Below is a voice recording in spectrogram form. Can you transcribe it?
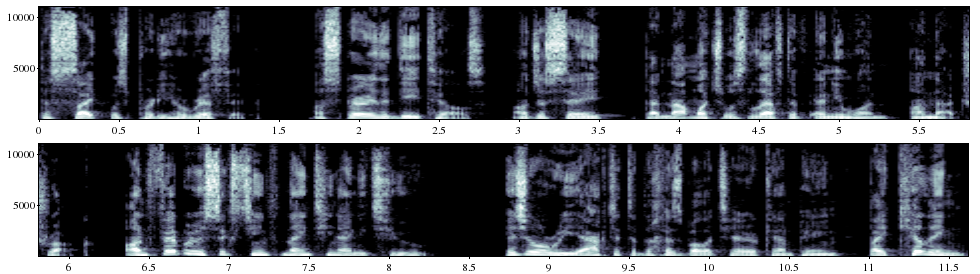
The sight was pretty horrific. I'll spare you the details. I'll just say that not much was left of anyone on that truck. On February 16, 1992, Israel reacted to the Hezbollah terror campaign by killing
